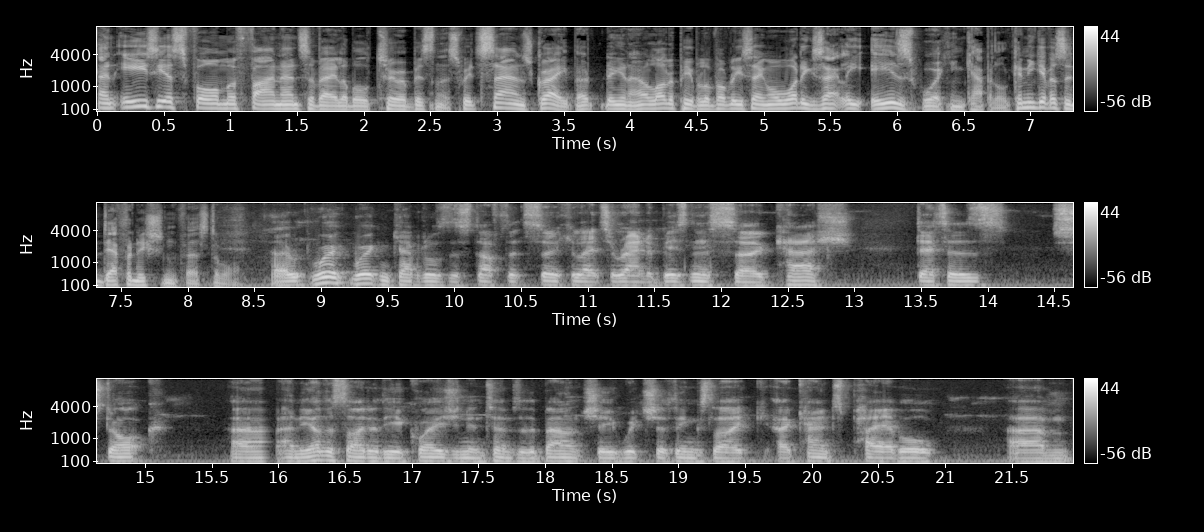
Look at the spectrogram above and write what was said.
and easiest form of finance available to a business, which sounds great, but you know a lot of people are probably saying, "Well, what exactly is working capital?" Can you give us a definition first of all? Uh, work, working capital is the stuff that circulates around a business, so cash, debtors, stock, uh, and the other side of the equation in terms of the balance sheet, which are things like accounts payable, um,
